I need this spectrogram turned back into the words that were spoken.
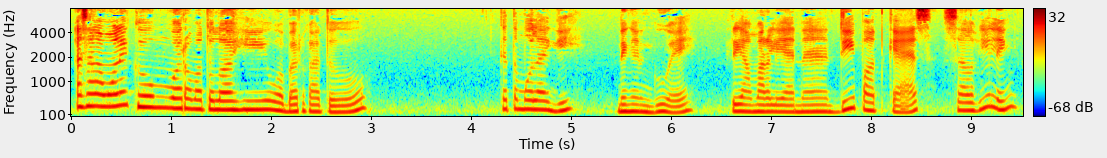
Assalamualaikum warahmatullahi wabarakatuh. Ketemu lagi dengan gue Ria Marliana di podcast Self Healing.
